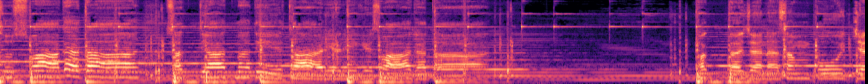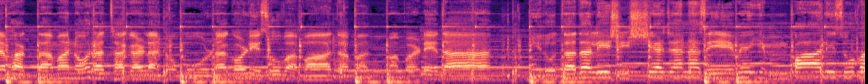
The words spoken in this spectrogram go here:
ಸುಸ್ವಾಗತ ಸತ್ಯಾತ್ಮ ತೀರ್ಥಾರ್ಯರಿಗೆ ಸ್ವಾಗತ ಭಕ್ತಜನ ಸಂಪೂಜ್ಯ ಭಕ್ತ ಮನೋರಥಗಳನ್ನು ಪೂರ್ಣಗೊಳಿಸುವ ಪಾದ ಪದ್ಮ ಪಡೆದ. ನಿರುತದಲ್ಲಿ ಶಿಷ್ಯ ಜನ ಸೇವೆ ಹಿಂಪಾಲಿಸುವ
